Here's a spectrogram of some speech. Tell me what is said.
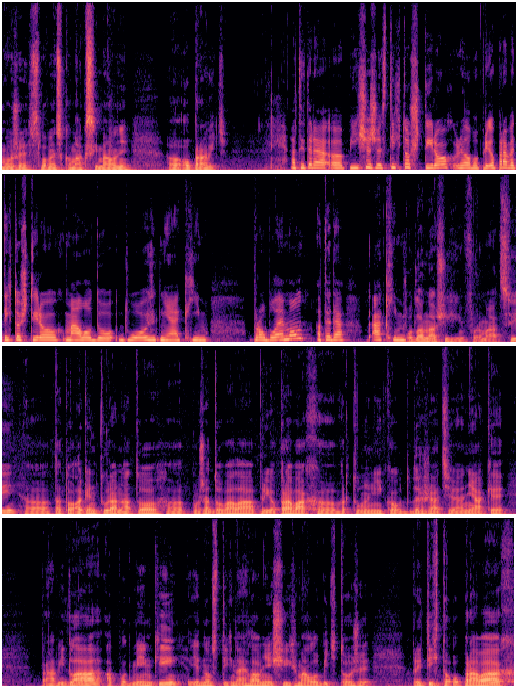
môže Slovensko maximálne e, opraviť. A ty teda píšeš, že z týchto štyroch, alebo pri oprave týchto štyroch malo do, dôjsť k nejakým problémom a teda k akým? Podľa našich informácií e, táto agentúra NATO e, požadovala pri opravách e, vrtulníkov dodržať nejaké pravidlá a podmienky. Jednou z tých najhlavnejších malo byť to, že pri týchto opravách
